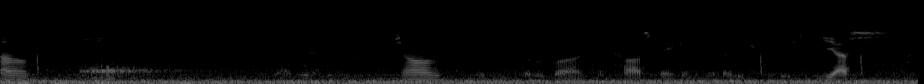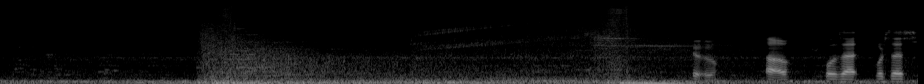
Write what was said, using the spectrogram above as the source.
Um, John, blah, blah, blah, cost making, yes. Uh oh. Uh oh. What was that? What's this?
